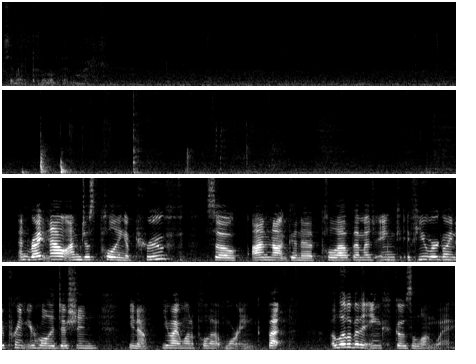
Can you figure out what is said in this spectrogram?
Actually, I might put a little bit more. And right now I'm just pulling a proof, so I'm not gonna pull out that much ink. If you were going to print your whole edition, you know, you might wanna pull out more ink, but a little bit of ink goes a long way.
